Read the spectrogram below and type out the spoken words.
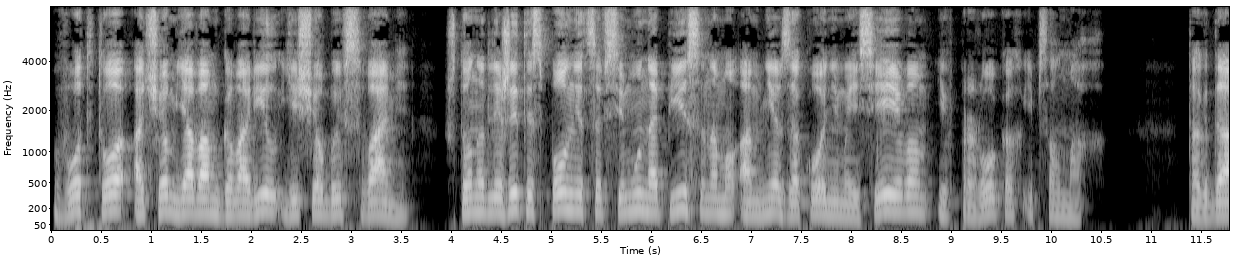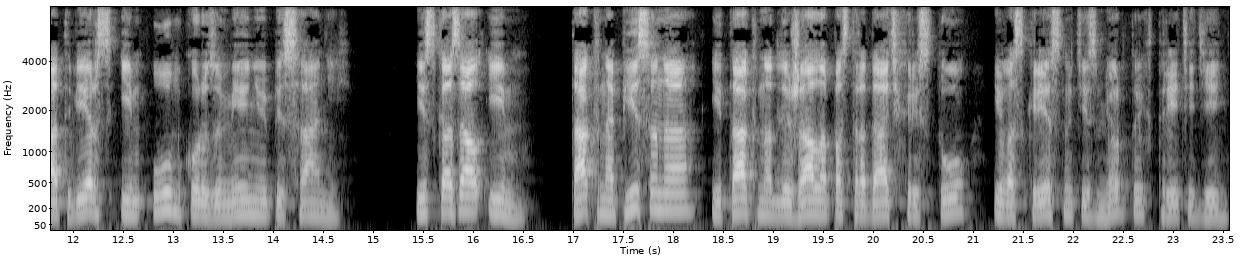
«Вот то, о чем я вам говорил, еще быв с вами, что надлежит исполниться всему написанному о мне в законе Моисеевом и в пророках и псалмах». Тогда отверз им ум к разумению Писаний. И сказал им, так написано и так надлежало пострадать Христу и воскреснуть из мертвых третий день.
